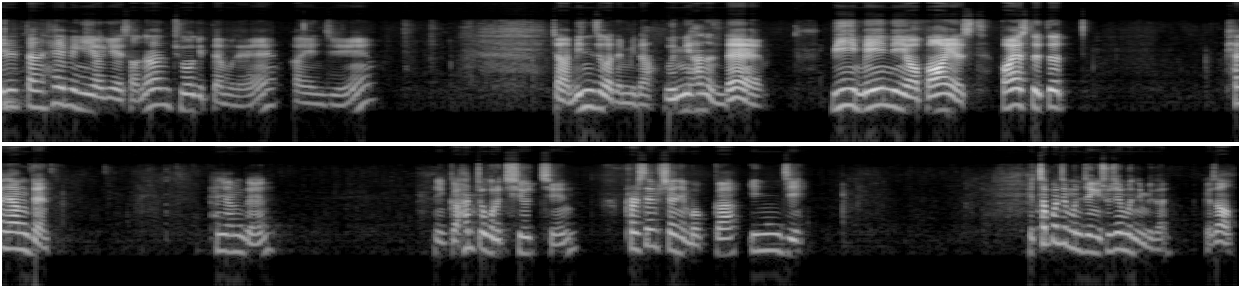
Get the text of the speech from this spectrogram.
일단 having이 여기에서는 주어기 때문에 ing 자, 민즈가 됩니다. 의미하는데 we mainly are biased. biased 뜻 편향된 편향된 그러니까 한쪽으로 치우친 perception이 뭘까? 인지 첫 번째 문제이 주제문입니다. 그래서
